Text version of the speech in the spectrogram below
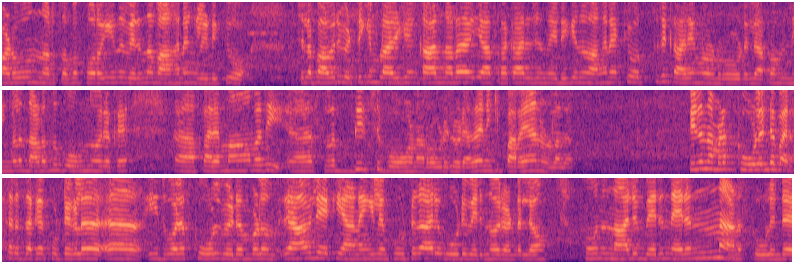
പടവും നിർത്തും. അപ്പോൾ പുറകിൽ നിന്ന് വരുന്ന വാഹനങ്ങൾ ഇടിക്കുവോ? ചിലപ്പോൾ അവർ വെട്ടിക്കുമ്പോഴായിരിക്കും കാൽനട യാത്രക്കാർ ചെന്ന് ഇടിക്കുന്നു അങ്ങനെയൊക്കെ ഒത്തിരി കാര്യങ്ങളുണ്ട് റോഡിൽ അപ്പം നിങ്ങൾ നടന്നു പോകുന്നവരൊക്കെ പരമാവധി ശ്രദ്ധിച്ച് പോകണം റോഡിലൂടെ. അതാണ് എനിക്ക് പറയാനുള്ളത്. പിന്നെ നമ്മുടെ സ്കൂളിന്റെ പരിസരത്തൊക്കെ കുട്ടികൾ ഇതുപോലെ സ്കൂൾ വിടുമ്പോഴും രാവിലെയൊക്കെ ആണെങ്കിലും കൂട്ടുകാർ കൂടി വരുന്നവരുണ്ടല്ലോ. മൂന്നും നാലും പേര് നിരന്നാണ് സ്കൂളിന്റെ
